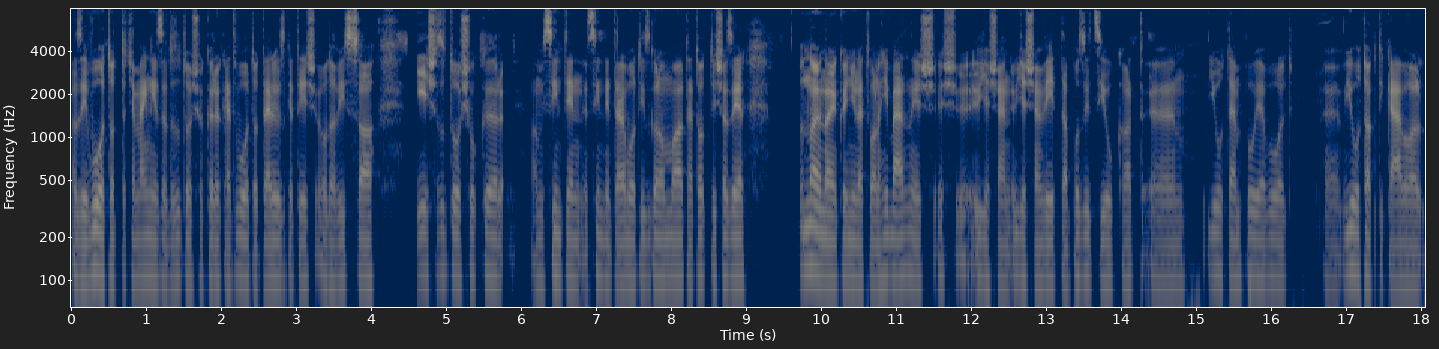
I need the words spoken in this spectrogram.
azért volt ott, hogyha megnézed az utolsó köröket, volt ott előzgetés oda-vissza, és az utolsó kör, ami szintén, szintén tele volt izgalommal, tehát ott is azért nagyon-nagyon könnyű lett volna hibázni, és, és ügyesen, ügyesen védte a pozíciókat, jó tempója volt, jó taktikával,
